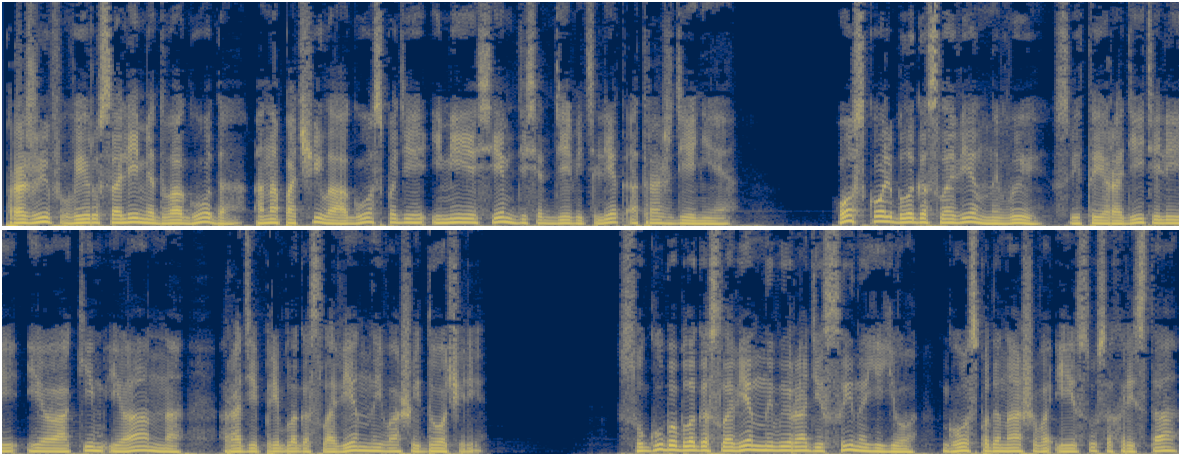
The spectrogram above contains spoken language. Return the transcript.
Прожив в Иерусалиме два года, она почила о Господе, имея семьдесят девять лет от рождения. О, сколь благословенны вы, святые родители Иоаким и Анна, ради преблагословенной вашей дочери! Сугубо благословенны вы ради Сына Ее, Господа нашего Иисуса Христа,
